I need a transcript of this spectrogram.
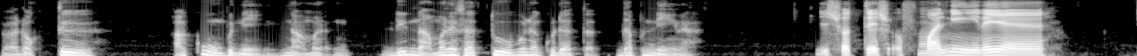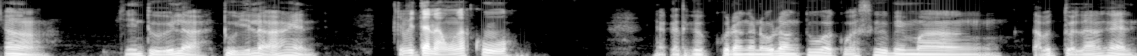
doktor. Aku pun pening. Nak dia nak mana satu pun aku dah tak, dah pening dah. Dia shortage of money ni ya. Ha. Macam tu je lah. Tu je lah kan. Tapi tak nak mengaku. Nak kata kekurangan orang tu aku rasa memang tak betul lah kan.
